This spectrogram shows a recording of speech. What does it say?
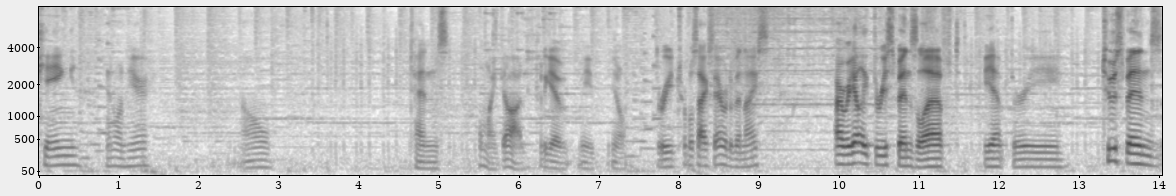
King? Anyone here? No tens. Oh my god. Could have given me, you know, three triple stacks there. Would have been nice. Alright, we got like three spins left. Yep, three. Two spins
